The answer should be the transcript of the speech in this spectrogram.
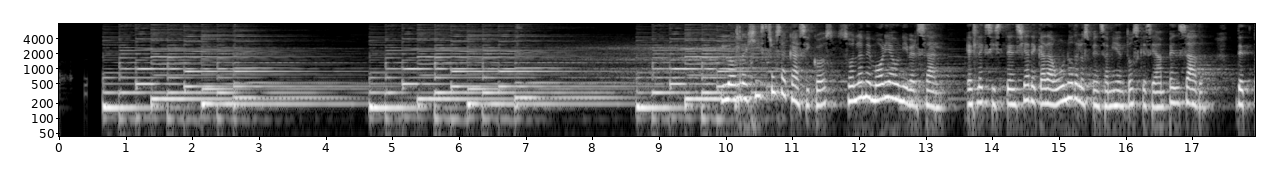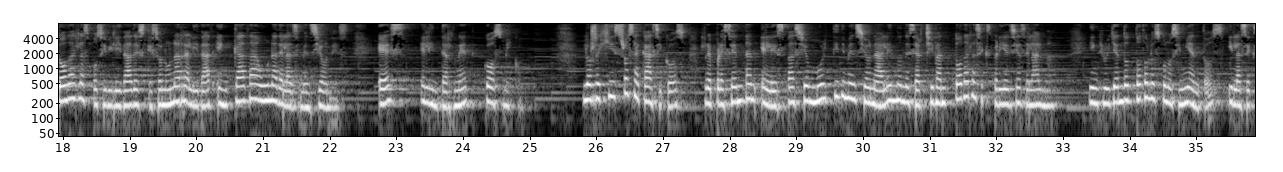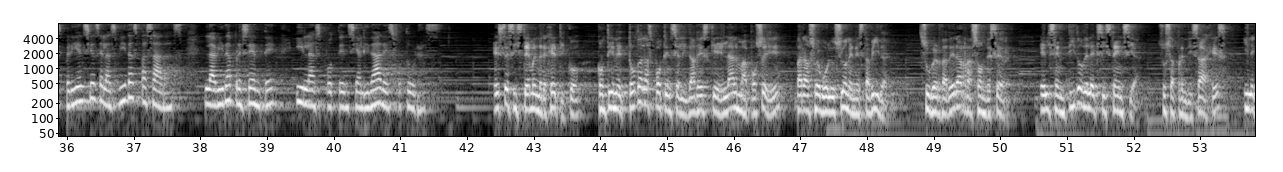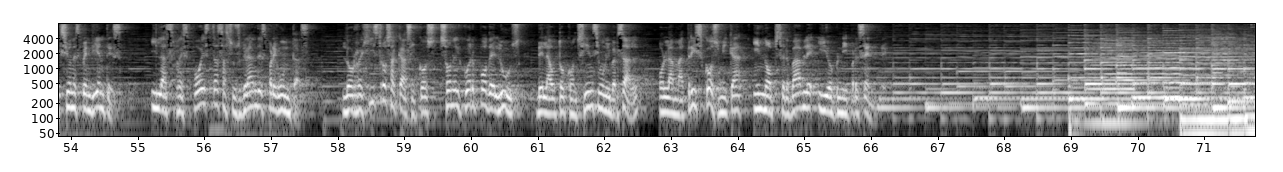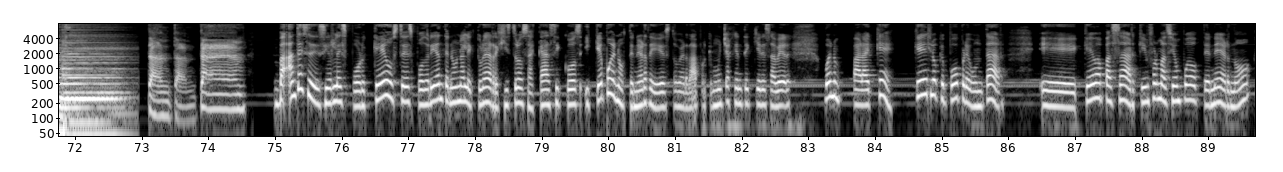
Los registros acásicos son la memoria universal, es la existencia de cada uno de los pensamientos que se han pensado, de todas las posibilidades que son una realidad en cada una de las dimensiones, es el Internet cósmico. Los registros acásicos representan el espacio multidimensional en donde se archivan todas las experiencias del alma, incluyendo todos los conocimientos y las experiencias de las vidas pasadas, la vida presente y las potencialidades futuras. Este sistema energético contiene todas las potencialidades que el alma posee para su evolución en esta vida, su verdadera razón de ser, el sentido de la existencia, sus aprendizajes y lecciones pendientes, y las respuestas a sus grandes preguntas. Los registros acásicos son el cuerpo de luz de la autoconciencia universal o la matriz cósmica inobservable y omnipresente. Tan, tan, tan. Va, antes de decirles por qué ustedes podrían tener una lectura de registros acásicos y qué pueden obtener de esto, ¿verdad? Porque mucha gente quiere saber, bueno, ¿para qué? ¿Qué es lo que puedo preguntar? Eh, ¿Qué va a pasar? ¿Qué información puedo obtener? ¿No?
